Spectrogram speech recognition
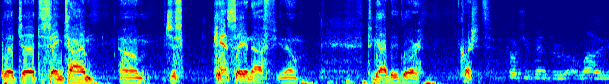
but uh, at the same time, um, just can't say enough. You know, to God be the glory. Questions. Coach, you've been through a lot of a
